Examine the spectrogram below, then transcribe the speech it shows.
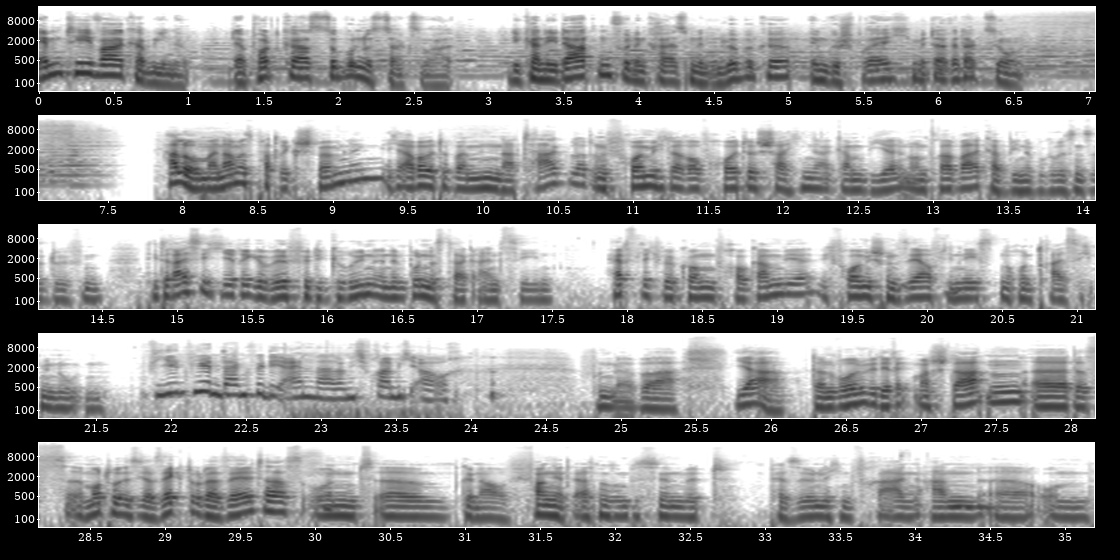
MT Wahlkabine, der Podcast zur Bundestagswahl. Die Kandidaten für den Kreis Minden-Lübbecke im Gespräch mit der Redaktion. Hallo, mein Name ist Patrick Schwömmling. Ich arbeite beim Mindener Tagblatt und ich freue mich darauf, heute Shahina Gambier in unserer Wahlkabine begrüßen zu dürfen. Die 30-Jährige will für die Grünen in den Bundestag einziehen. Herzlich willkommen, Frau Gambier. Ich freue mich schon sehr auf die nächsten rund 30 Minuten. Vielen, vielen Dank für die Einladung. Ich freue mich auch. Wunderbar. Ja, dann wollen wir direkt mal starten. Äh, das Motto ist ja Sekt oder Selters und ähm, genau, wir fangen jetzt erstmal so ein bisschen mit persönlichen Fragen an, mhm. äh, um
